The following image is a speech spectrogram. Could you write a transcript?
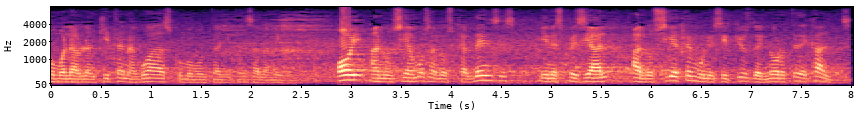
como La Blanquita en Aguadas, como Montañita en Salamina. Hoy anunciamos a los caldenses y en especial a los siete municipios del norte de Caldas,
